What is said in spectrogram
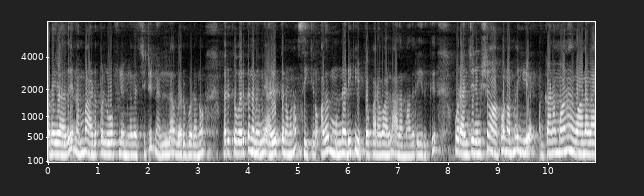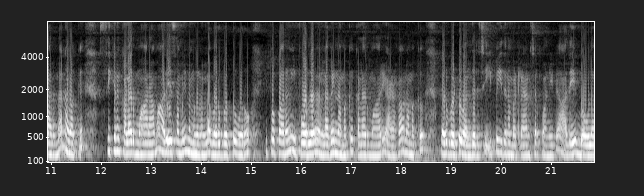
உடையாது. நம்ம அடுப்பை லோ ஃப்ளேமில் வச்சுட்டு நல்லா வறுபடணும். வறுக்க வறுக்க நம்ம மாதிரி அழுத்தினோம்னா சீக்கிரம். அதாவது முன்னாடிக்கு இப்போ பரவாயில்ல அதை மாதிரி இருக்குது ஒரு அஞ்சு நிமிஷம் ஆகும். நம்ம கனமான வானலாக இருந்தால் நமக்கு சீக்கிரம் கலர் மாறாமல் அதே சமயம் நமக்கு நல்லா வறுபட்டு வரும். இப்போ பாருங்கள் இப்போ ஒரு தடவை நல்லாவே நமக்கு கலர் மாறி அழகாக நமக்கு வறுபட்டு வந்துருச்சு. இப்போ இதை நம்ம ட்ரான்ஸ்ஃபர் பண்ணிவிட்டு அதே பவுலை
